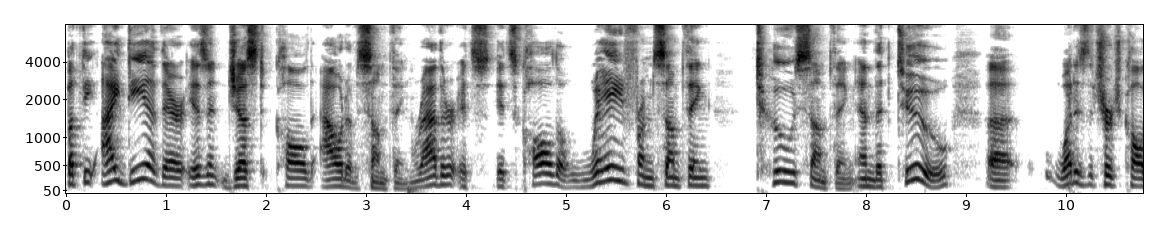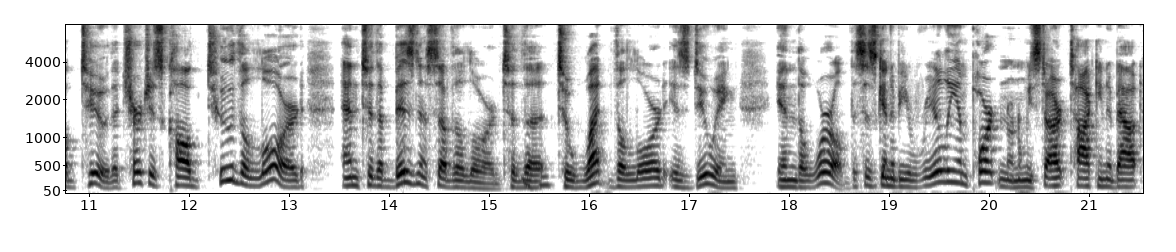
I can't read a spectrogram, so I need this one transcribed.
But the idea there isn't just called out of something. Rather, it's it's called away from something to something, and the two uh, what is the church called to? The church is called to the Lord and to the business of the Lord, to the mm-hmm. to what the Lord is doing in the world. This is going to be really important when we start talking about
